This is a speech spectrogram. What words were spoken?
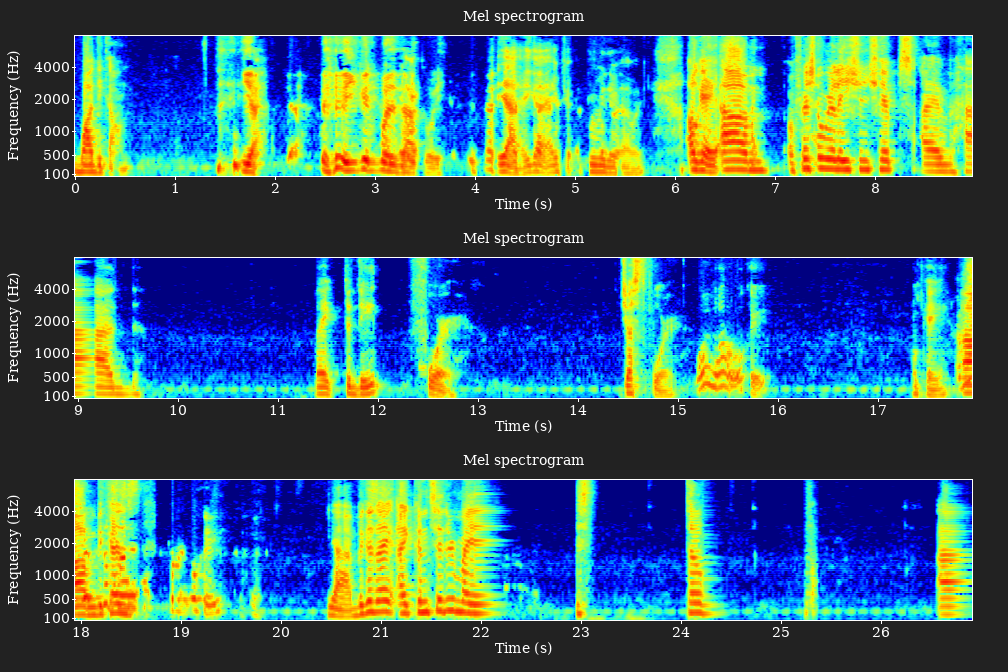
body count. yeah, yeah, you can put it that way. yeah, you got put it that way. Okay, um, official relationships I've had like to date four, just four. Oh wow, okay. Okay, I mean, um, because okay, yeah, because I I consider myself. Uh,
